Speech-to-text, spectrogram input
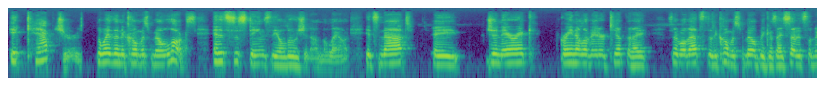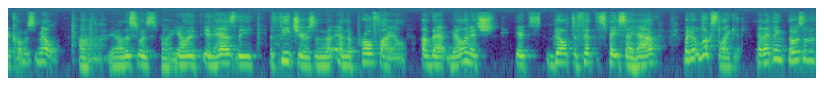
it captures the way the Nokomis mill looks, and it sustains the illusion on the layout. It's not a generic grain elevator kit that I said, well, that's the Nokomis mill because I said it's the Nokomis mill. Uh, you know, this was, uh, you know, it, it has the, the features and the and the profile of that mill, and it's it's built to fit the space I have, but it looks like it. And I think those are the,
